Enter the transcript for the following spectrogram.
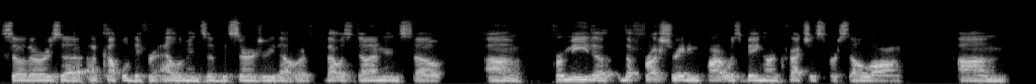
so there was a, a couple different elements of the surgery that were that was done, and so um, for me, the the frustrating part was being on crutches for so long. Um,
